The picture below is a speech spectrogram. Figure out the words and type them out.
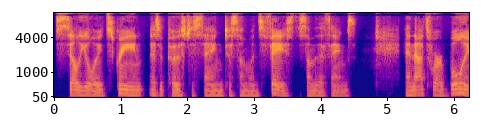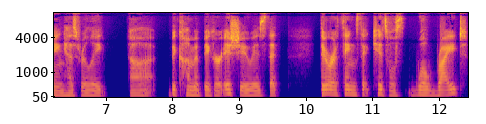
celluloid screen as opposed to saying to someone's face some of the things. And that's where bullying has really uh, become a bigger issue is that there are things that kids will will write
